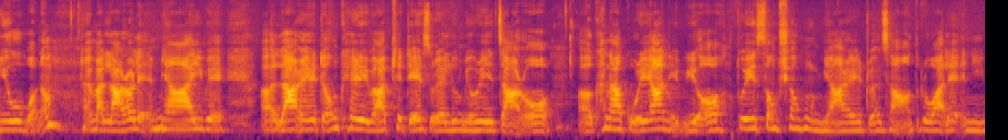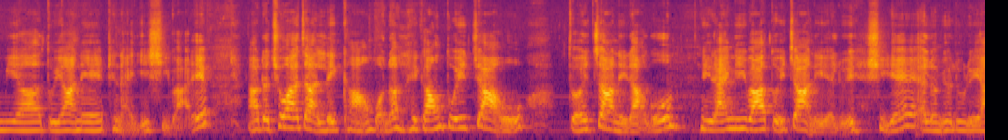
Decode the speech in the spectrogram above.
မျိုးပေါ့နော်အဲမှာလာတော့လေအများကြီးပဲအာလာတဲ့တုံးခဲတွေပါဖြစ်တဲ့ဆိုတဲ့လူမျိုးတွေကြတော့ခန္ဓာကိုယ်တွေကနေပြီးတော့သွေးဆုံးရှုံးမှုများတဲ့အတွက်ကြောင့်သူတို့ကလည်းအနီမီယာသွေးရနဲ့ဖြစ်နိုင်ရရှိပါတယ်နောက်တချို့ကကြလက်ခေါင်းပေါ့နော်လက်ခေါင်းသွေးကြကို သွေးကြနေတာကိုနေတိုင်းနှီးပါသွေးကြနေတဲ့လူရှိတယ်အဲ့လိုမျိုးလူတွေက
